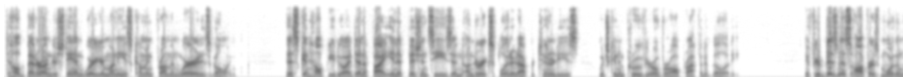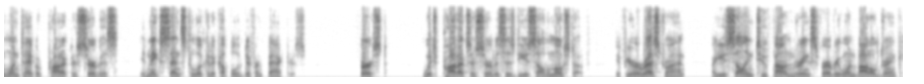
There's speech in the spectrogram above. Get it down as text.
to help better understand where your money is coming from and where it is going. This can help you to identify inefficiencies and underexploited opportunities which can improve your overall profitability. If your business offers more than one type of product or service, it makes sense to look at a couple of different factors. First, which products or services do you sell the most of? If you're a restaurant, are you selling two fountain drinks for every one bottled drink?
